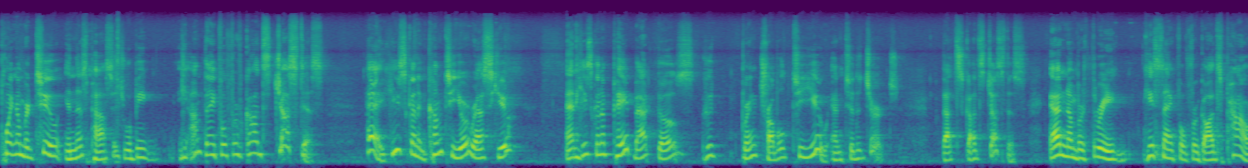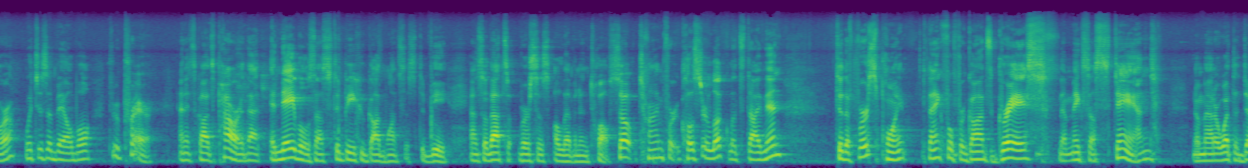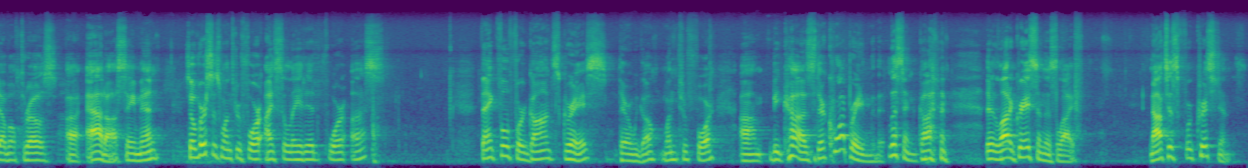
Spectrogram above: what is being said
Point number two in this passage will be I'm thankful for God's justice. Hey, he's going to come to your rescue and he's going to pay back those who bring trouble to you and to the church. That's God's justice. And number three, he's thankful for God's power, which is available through prayer. And it's God's power that enables us to be who God wants us to be. And so that's verses 11 and 12. So, time for a closer look. Let's dive in to the first point. Thankful for God's grace that makes us stand no matter what the devil throws uh, at us. Amen. So, verses 1 through 4 isolated for us. Thankful for God's grace there we go, one through four, um, because they're cooperating with it. Listen, God, there's a lot of grace in this life, not just for Christians.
